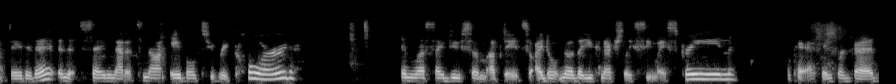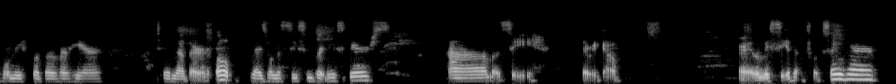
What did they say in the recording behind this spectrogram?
updated it and it's saying that it's not able to record unless I do some updates. So I don't know that you can actually see my screen. Okay, I think we're good. Let me flip over here to another. Oh, you guys want to see some Britney Spears? Um, let's see. There we go. All right, let me see if it flips over.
